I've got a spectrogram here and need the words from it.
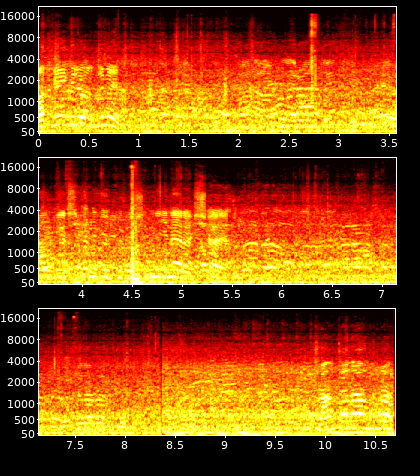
Arkaya giriyorsun değil mi? Erol Başkanı götürüyor şimdi iner aşağıya. Çantanı al Murat.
